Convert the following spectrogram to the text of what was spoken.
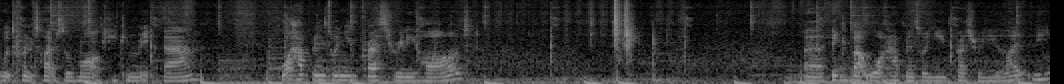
what different types of marks you can make there. What happens when you press really hard? Uh, think about what happens when you press really lightly.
